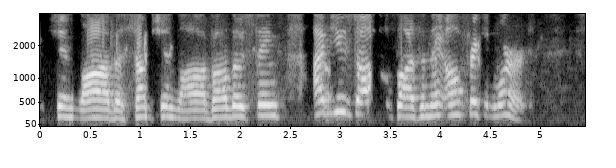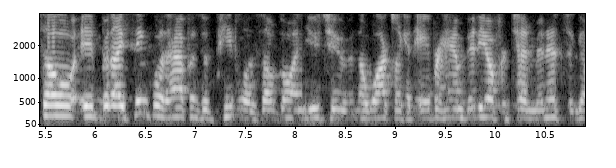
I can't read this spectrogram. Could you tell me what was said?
action, law of assumption, law of all those things. I've used all those laws and they all freaking work. So, it, but I think what happens with people is they'll go on YouTube and they'll watch like an Abraham video for 10 minutes and go,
